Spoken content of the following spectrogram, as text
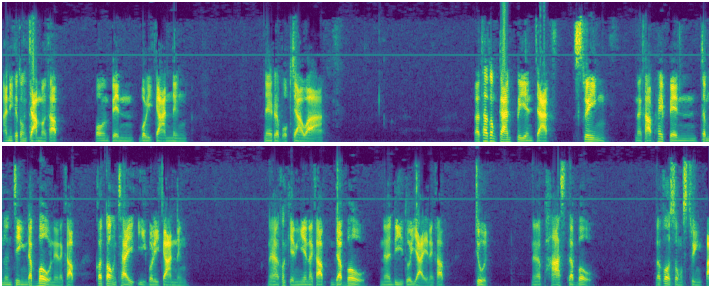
อันนี้ก็ต้องจำครับ เพราะมันเป็นบริการหนึ่งในระบบ Java แล้วถ้าต้องการเปลี่ยนจาก string นะครับให้เป็นจำนวนจริง double เนี่ยนะครับ ก็ต้องใช้อีกบริการหนึ่งนะเขาเขียนอย่างนี้นะครับ double นะ d ตัวใหญ่นะครับ จุดนะ pass double แล้วก็ส่ง string ไป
